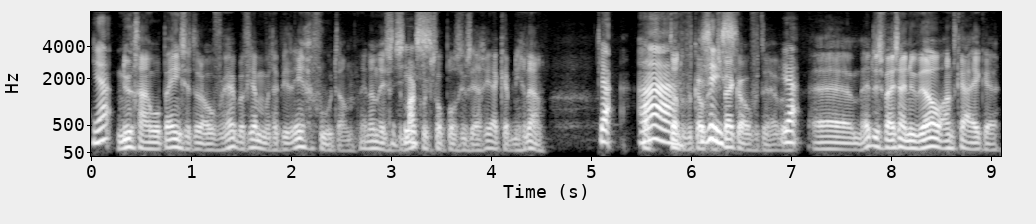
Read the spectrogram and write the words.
Ja. Nu gaan we opeens het erover hebben. Van, ja, maar wat heb je erin gevoerd dan? En dan is het Precies. de makkelijkste oplossing zeggen, ja, ik heb het niet gedaan. Ja, ah, dan hoef ik ook een gesprek over te hebben. Ja. Hè, dus wij zijn nu wel aan het kijken.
